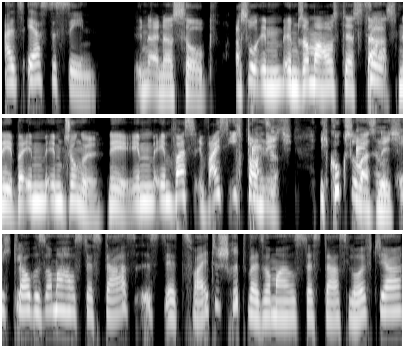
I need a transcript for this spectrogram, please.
als erstes sehen? In einer Soap. Ach so, im, im Sommerhaus der Stars. So. Nee, bei, im, im Dschungel. Nee, im, im was? Weiß ich doch also, nicht. Ich guck sowas also, nicht. Ich glaube, Sommerhaus der Stars ist der zweite Schritt, weil Sommerhaus der Stars läuft ja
